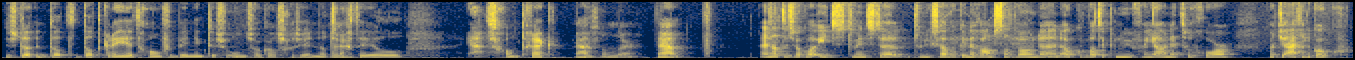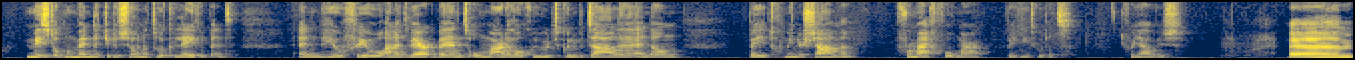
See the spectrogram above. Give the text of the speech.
Dus dat, dat, dat creëert gewoon verbinding tussen ons ook als gezin. Dat is echt heel, ja, het is gewoon trek. Ja, Bijzonder. ja. En dat is ook wel iets, tenminste toen ik zelf ook in de Randstad woonde en ook wat ik nu van jou net terug hoor, wat je eigenlijk ook mist op het moment dat je dus zo in dat drukke leven bent. En heel veel aan het werk bent om maar de hoge huur te kunnen betalen en dan ben je toch minder samen. Voor mijn gevoel, maar ik weet niet hoe dat voor jou is. Ehm,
